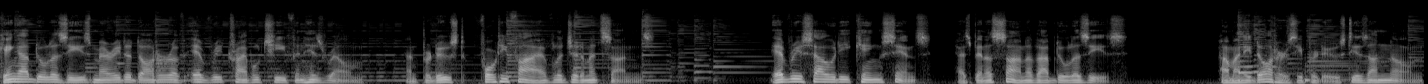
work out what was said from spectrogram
King Abdulaziz married a daughter of every tribal chief in his realm and produced 45 legitimate sons. Every Saudi king since has been a son of Abdulaziz. How many daughters he produced is unknown.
